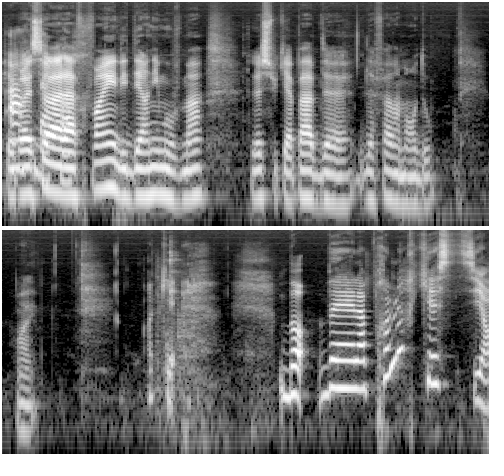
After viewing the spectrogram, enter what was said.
Puis Ah, après ça, à la fin, les derniers mouvements, là, je suis capable de, de le faire dans mon dos. OK. Bon, ben la première question,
